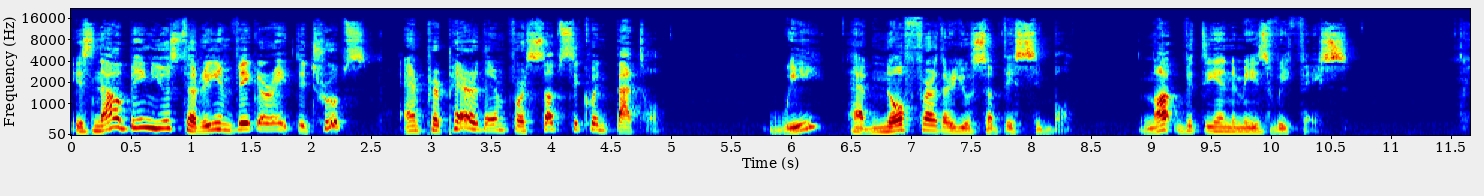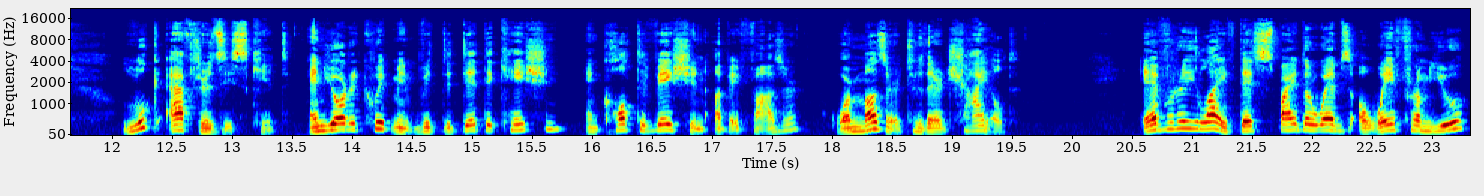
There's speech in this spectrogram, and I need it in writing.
is now being used to reinvigorate the troops and prepare them for subsequent battle. We have no further use of this symbol, not with the enemies we face. Look after this kit and your equipment with the dedication and cultivation of a father or mother to their child. Every life that spiderwebs away from you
